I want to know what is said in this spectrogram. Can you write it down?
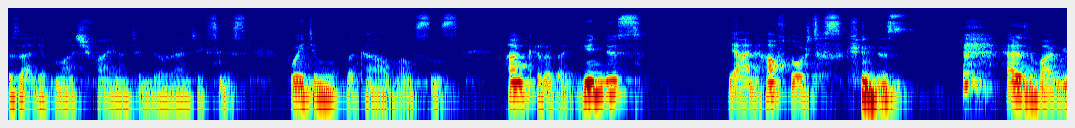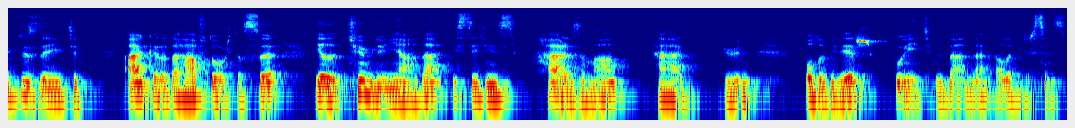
özel yapılan şifa yöntemini öğreneceksiniz. Bu eğitimi mutlaka almalısınız. Ankara'da gündüz yani hafta ortası gündüz her zaman gündüz de eğitim. Ankara'da hafta ortası ya da tüm dünyada istediğiniz her zaman her gün olabilir. Bu eğitimi benden alabilirsiniz.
